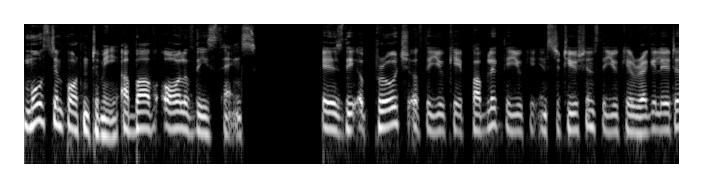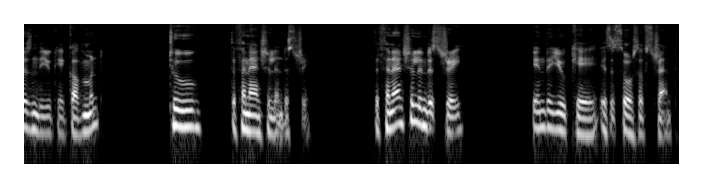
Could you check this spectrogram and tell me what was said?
Most important to me, above all of these things, is the approach of the UK public, the UK institutions, the UK regulators, and the UK government to the financial industry. The financial industry in the UK is a source of strength.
